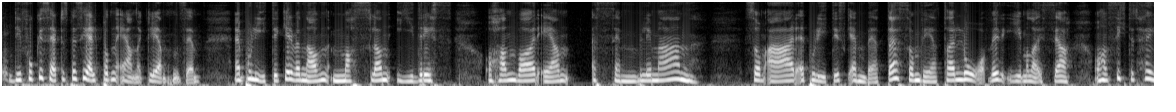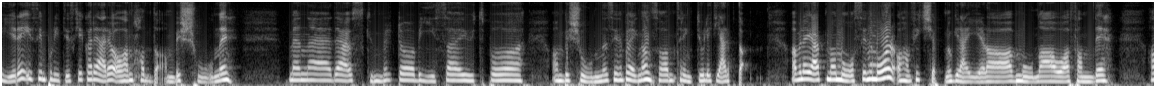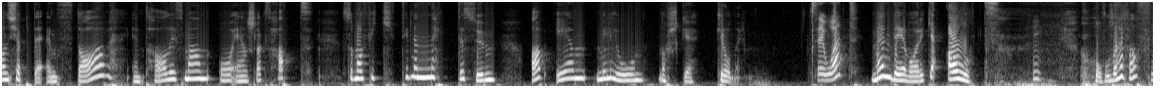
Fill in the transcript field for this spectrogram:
De fokuserte spesielt på den ene klienten sin, en politiker ved navn Maslan Idris. Og han var en assemblyman, som er et politisk embete som vedtar lover i Malaysia. Og han siktet høyere i sin politiske karriere, og han hadde ambisjoner. Men eh, det er jo skummelt å begi seg ut på ambisjonene sine på egen hånd, så han trengte jo litt hjelp, da. Han ville ha hjelp med å nå sine mål, og han fikk kjøpt noen greier da, av Mona og Afandi. Han kjøpte en stav, en talisman og en slags hatt, som han fikk til den nette sum av én million norske kroner. Say what? Men det var ikke alt. Hold deg fast.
